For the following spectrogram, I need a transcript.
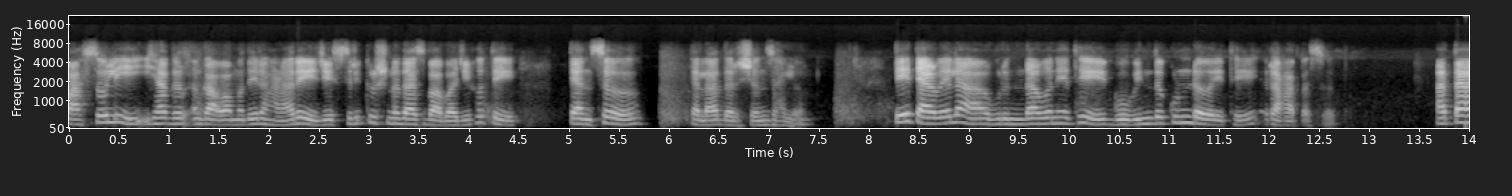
पासोली ह्या गावामध्ये राहणारे जे श्रीकृष्णदास बाबाजी होते त्यांचं त्याला दर्शन झालं. ते त्यावेळेला वृंदावन येथे गोविंदकुंड येथे राहत असत. आता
